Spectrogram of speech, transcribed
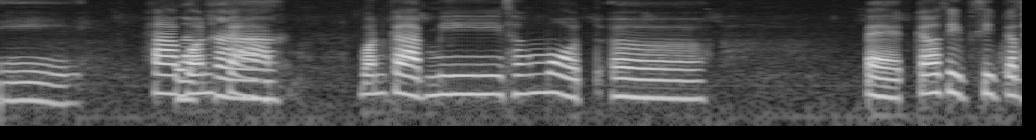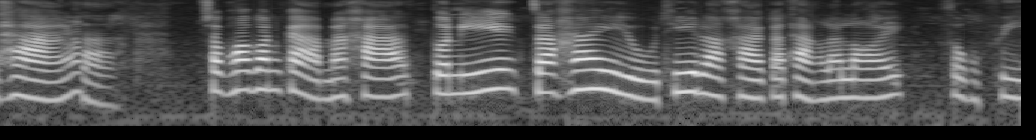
นี่ค่ะบอลรคกราบบอลกราบมีทั้งหมดเอ่อแปดเก้าสิบสิบกระถางค่ะ เฉพาะบอลกราบนะคะ ตัวนี้จะให้อยู่ที่ราคากระถางละร้อยส่งฟรี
